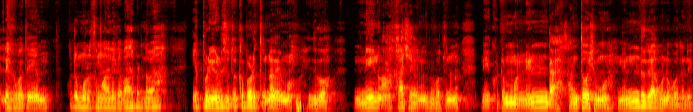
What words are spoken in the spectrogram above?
లేకపోతే కుటుంబంలో సమాధానం లేక బాధపడుతున్నావా? ఎప్పుడు ఏడుచు దుఃఖపడుతున్నావేమో? ఇదిగో నేను ఆకాశాన్ని ఊపిపోతున్నాను నీ కుటుంబం నిండా సంతోషము నిండుగా ఉండబోతుంది.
